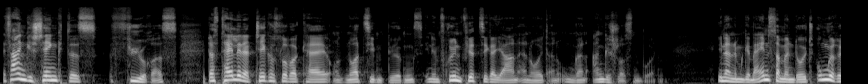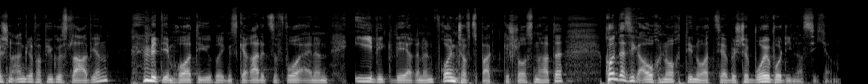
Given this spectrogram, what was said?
Es war ein Geschenk des Führers, dass Teile der Tschechoslowakei und Nordsiebenbürgens in den frühen 40er Jahren erneut an Ungarn angeschlossen wurden. In einem gemeinsamen deutsch-ungarischen Angriff auf Jugoslawien, mit dem Horthy übrigens gerade zuvor einen ewig währenden Freundschaftspakt geschlossen hatte, konnte er sich auch noch die nordserbische Vojvodina sichern.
